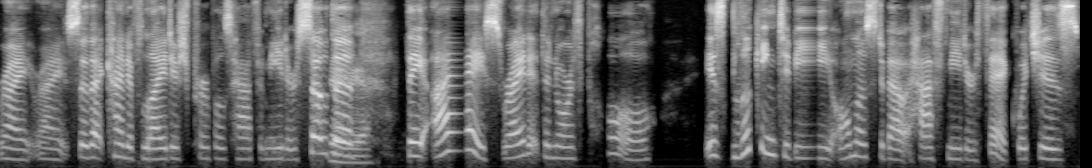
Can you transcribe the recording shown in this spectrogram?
right, right. So that kind of lightish purple is half a meter. So the yeah. the ice right at the North Pole is looking to be almost about half meter thick, which is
